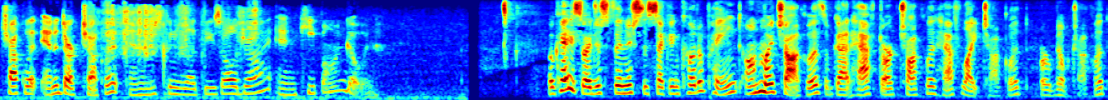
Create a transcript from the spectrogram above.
chocolate and a dark chocolate. And I'm just going to let these all dry and keep on going. Okay, so I just finished the second coat of paint on my chocolates. I've got half dark chocolate, half light chocolate, or milk chocolate.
